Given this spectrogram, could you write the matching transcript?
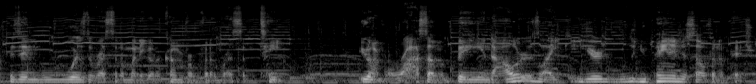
because then where's the rest of the money going to come from for the rest of the team? You have a roster of a billion dollars. Like you're you painted yourself in a picture.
